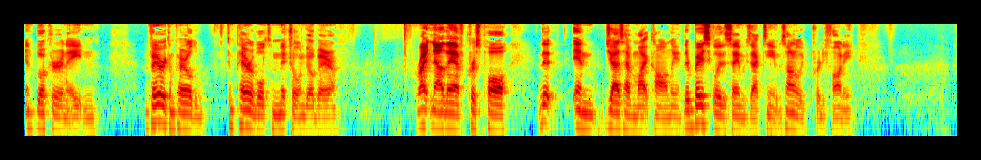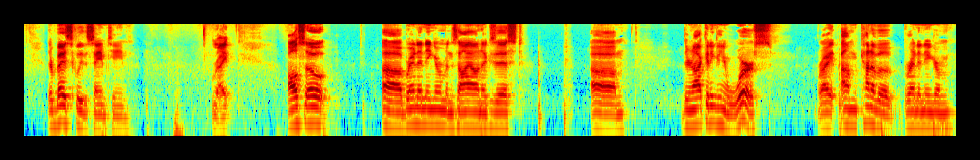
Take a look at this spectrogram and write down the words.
And Booker and Ayton. very comparable comparable to Mitchell and Gobert. Right now they have Chris Paul, that and Jazz have Mike Conley. They're basically the same exact team. It's honestly pretty funny. They're basically the same team, right? Also, uh, Brandon Ingram and Zion exist. Um, they're not getting any worse, right? I'm kind of a Brandon Ingram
